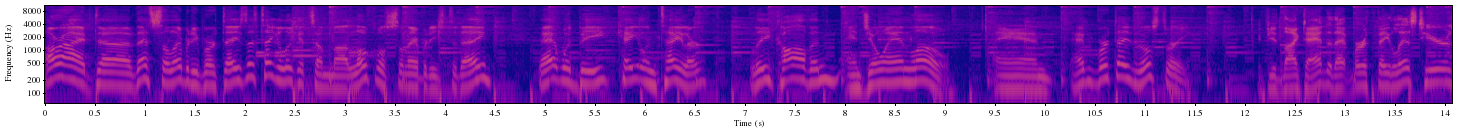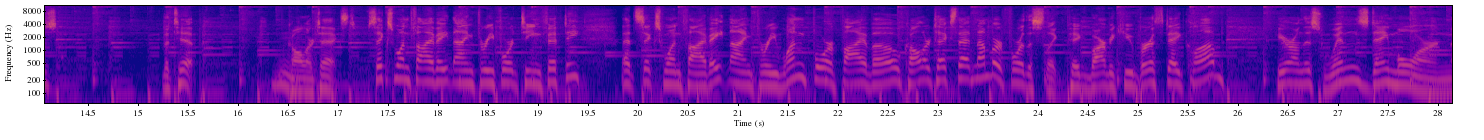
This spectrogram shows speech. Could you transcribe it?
All right, uh, that's celebrity birthdays. Let's take a look at some uh, local celebrities today. That would be Caitlin Taylor, Lee Colvin, and Joanne Lowe. And happy birthday to those three. If you'd like to add to that birthday list, here's the tip. Hmm. Call or text 615 893 1450. That's 615 893 1450. Call or text that number for the Slick Pig Barbecue Birthday Club here on this Wednesday morn.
